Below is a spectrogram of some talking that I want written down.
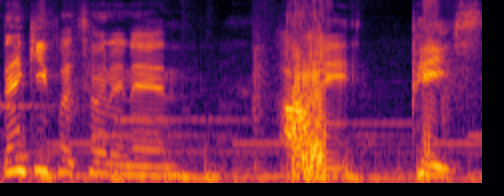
Thank you for tuning in. Alright, peace.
